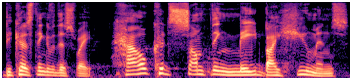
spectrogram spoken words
because think of it this way how could something made by humans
